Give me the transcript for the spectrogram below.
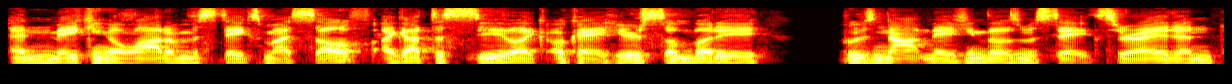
and making a lot of mistakes myself i got to see like okay here's somebody who's not making those mistakes right and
